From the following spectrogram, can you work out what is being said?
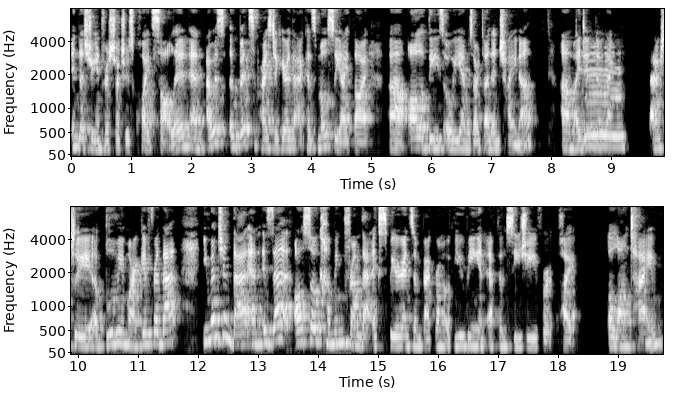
industry infrastructure is quite solid. And I was a bit surprised to hear that because mostly I thought uh, all of these OEMs are done in China. Um, I didn't know that mm. actually a blooming market for that. You mentioned that. And is that also coming from that experience and background of you being in FMCG for quite a long time?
